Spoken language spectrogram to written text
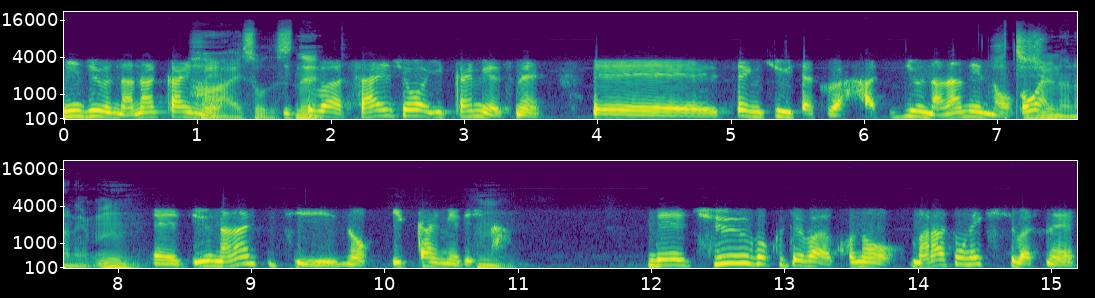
27回目、はいそうですね。実は最初は1回目ですね、えー、1987年の5月、87年。うん。えー17日の1回目でした。で中国ではこのマラソン歴史はですね、えー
